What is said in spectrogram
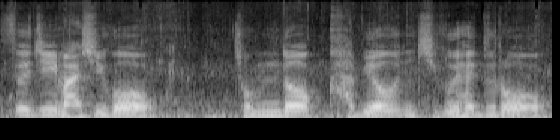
쓰지 마시고 좀 더 가벼운 지그 헤드로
